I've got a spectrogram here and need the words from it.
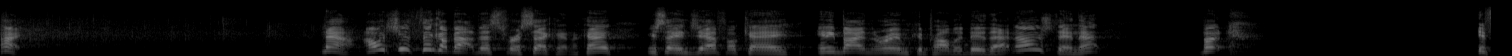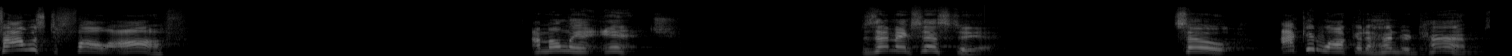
right. Now, I want you to think about this for a second, okay? You're saying, Jeff, okay, anybody in the room could probably do that. And I understand that. But if I was to fall off, I'm only an inch. Does that make sense to you? So I could walk it a hundred times,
